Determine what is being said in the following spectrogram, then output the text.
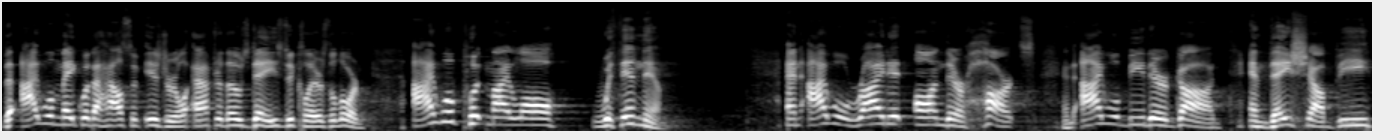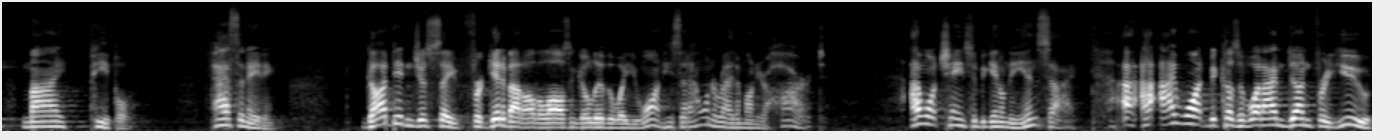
that I will make with the house of Israel after those days, declares the Lord. I will put my law within them, and I will write it on their hearts, and I will be their God, and they shall be my people. Fascinating. God didn't just say, forget about all the laws and go live the way you want. He said, I want to write them on your heart. I want change to begin on the inside. I, I, I, want, because of what I'm done for you,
